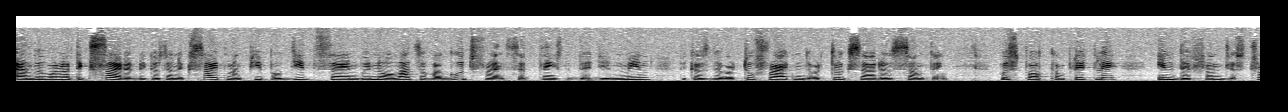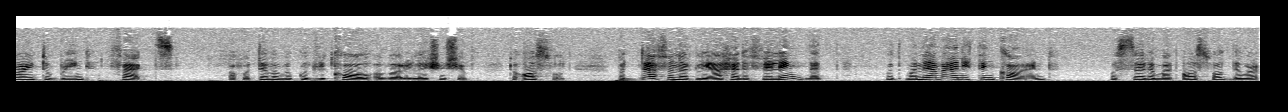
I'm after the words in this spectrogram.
and we were not excited because in excitement people did say, and we know lots of our good friends said things that they didn't mean, because they were too frightened, they were too excited or something. We spoke completely indifferent, just trying to bring facts of whatever we could recall of our relationship to Oswald. But definitely I had a feeling that whenever anything kind was said about Oswald, they were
